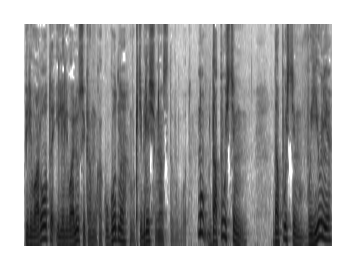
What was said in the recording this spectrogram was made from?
переворота или революции, кому как угодно, в октябре 2017 года. Ну, допустим, допустим, в июне,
